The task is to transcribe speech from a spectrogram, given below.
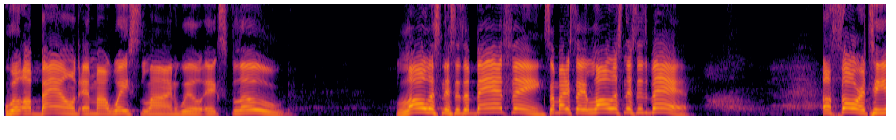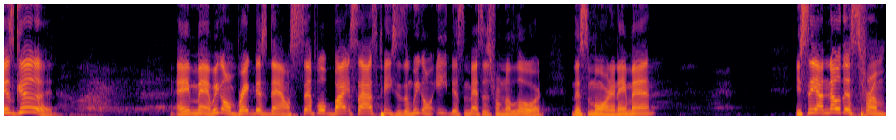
will abound and my waistline will explode. Lawlessness is a bad thing. Somebody say, lawlessness is bad. Authority is good. Amen. We're going to break this down simple, bite sized pieces, and we're going to eat this message from the Lord this morning. Amen. You see, I know this from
